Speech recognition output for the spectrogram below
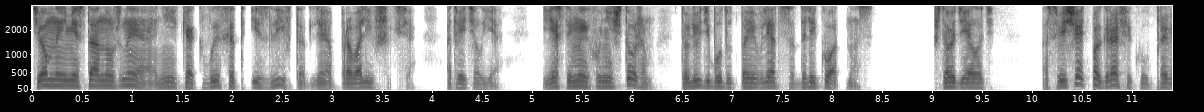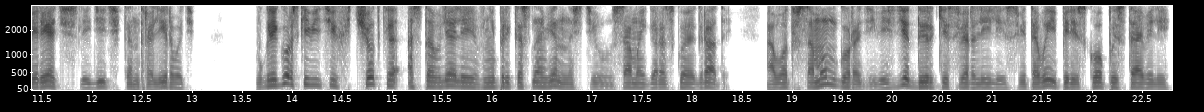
Темные места нужны, а они как выход из лифта для провалившихся», — ответил я. «Если мы их уничтожим, то люди будут появляться далеко от нас». «Что делать?» Освещать по графику, проверять, следить, контролировать. В Углегорске ведь их четко оставляли в неприкосновенности у самой городской ограды. А вот в самом городе везде дырки сверлили, световые перископы ставили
